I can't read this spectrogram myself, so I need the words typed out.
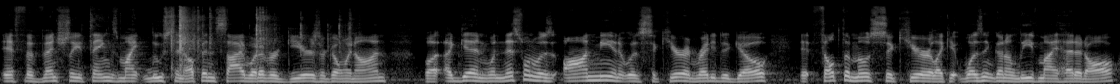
if eventually things might loosen up inside whatever gears are going on. But again, when this one was on me and it was secure and ready to go, it felt the most secure, like it wasn't to leave my head at all.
